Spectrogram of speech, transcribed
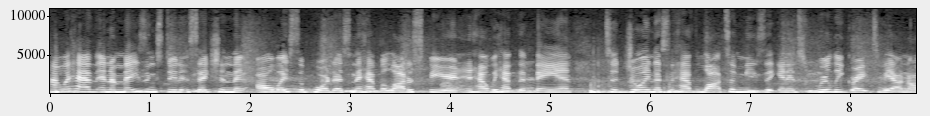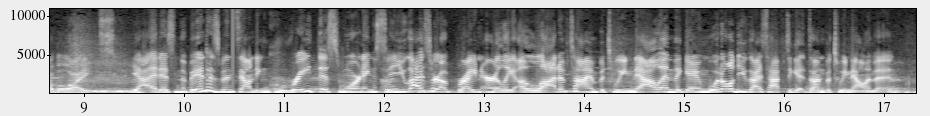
How we have an amazing student section. They always support us and they have a lot of spirit and how we have the band to join us and have lots of music and it's really great to be out in all the lights. Yeah, it is. And the band has been sounding great this morning. So you guys are up bright and early, a lot of time between now and the game. What all do you guys have to get done between now and then?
